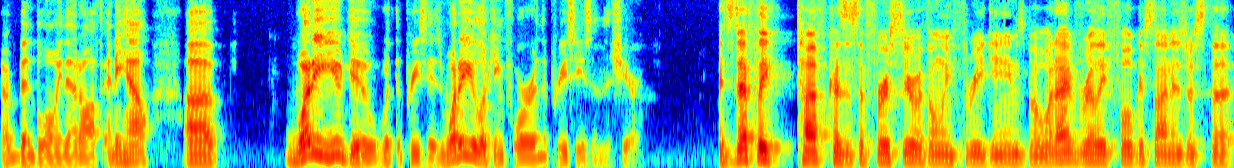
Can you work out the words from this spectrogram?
have been blowing that off anyhow. Uh, what do you do with the preseason? What are you looking for in the preseason this year? It's definitely tough because it's the first year with only three games. But what I've really focused on is just the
